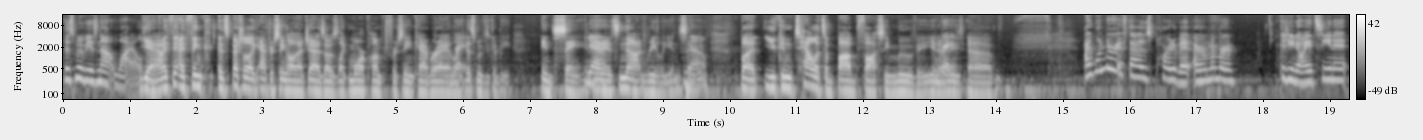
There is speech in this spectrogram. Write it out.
This movie is not wild. Yeah, and I think I think especially like after seeing all that jazz, I was like more pumped for seeing Cabaret, and like Right. this movie's gonna be insane, Yeah. and it's not really insane, No. but you can tell it's a Bob Fosse movie. You know, Right. Uh, I wonder if that was part of it. I remember because you know I had seen it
